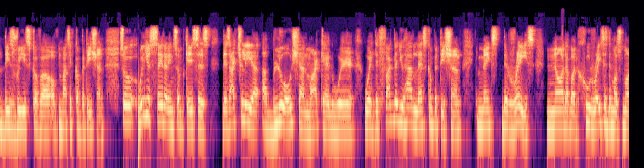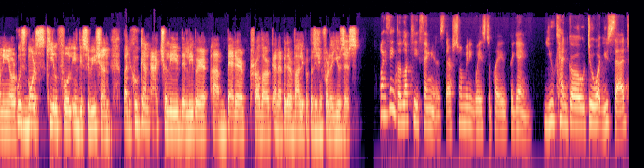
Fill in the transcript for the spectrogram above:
this risk of, uh, of massive competition. So will you say that in some cases there's actually a, a, blue ocean market where where the fact that you have less competition makes the race not about who raises the most money or who's more skillful in distribution, but who can actually deliver a better product and a better value proposition for the users? I think the lucky thing is there's so many ways to play the game you can go do what you said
